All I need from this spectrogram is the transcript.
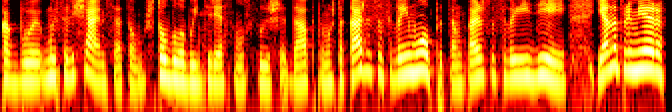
как бы мы совещаемся о том, что было бы интересно услышать, да, потому что каждый со своим опытом, каждый со своей идеей. Я, например,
